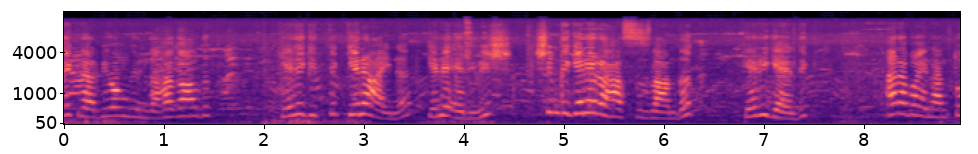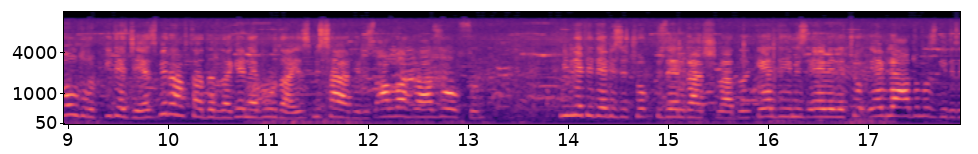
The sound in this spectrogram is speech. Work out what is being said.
Tekrar bir 10 gün daha kaldık. Geri gittik gene aynı. Gene erimiş. Şimdi gene rahatsızlandık. Geri geldik. Arabayla doldurup gideceğiz. Bir haftadır da gene buradayız. Misafiriz. Allah razı olsun. Milleti de bizi çok güzel karşıladı. Geldiğimiz eve de çok evladımız gibi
